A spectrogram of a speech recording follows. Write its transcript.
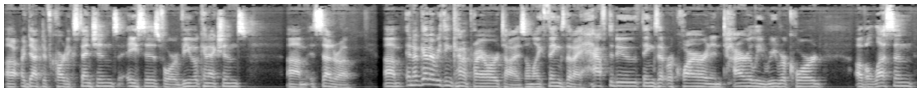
uh, adaptive card extensions, ACEs for Viva connections, um, etc. Um, and I've got everything kind of prioritized on like things that I have to do, things that require an entirely re-record of a lesson,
